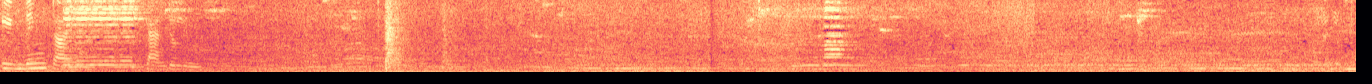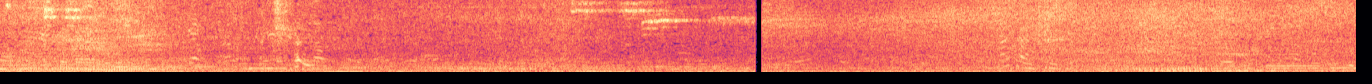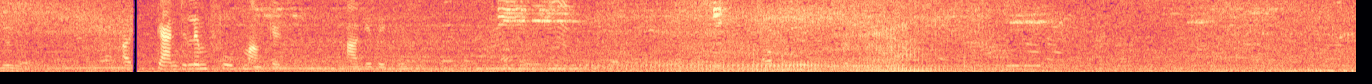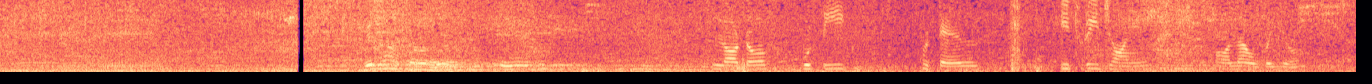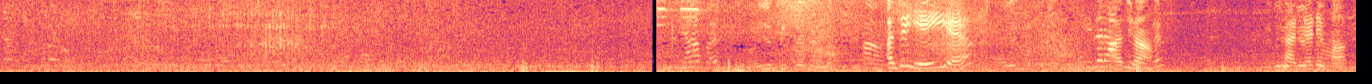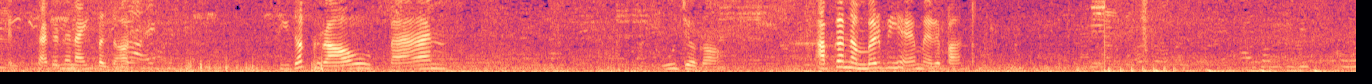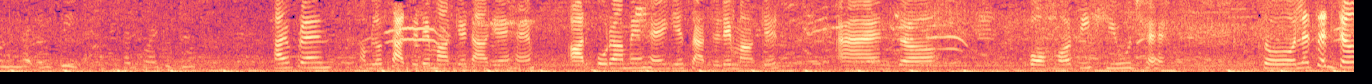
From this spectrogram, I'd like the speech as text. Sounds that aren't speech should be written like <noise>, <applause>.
evening time candling Candolim fruit market आगे देखिए lot of boutiques hotels eatery joints all are over here अच्छा यही है। इधर अच्छा। सैटरडे मार्केट सैटरडे नाइट बाज़ार सीधा क्राउड मैन वो जगह। आपका नंबर भी है मेरे पास. हाय फ्रेंड्स हम लोग सैटरडे मार्केट आ गए हैं। आरपोरा में है ये सैटरडे मार्केट एंड बहुत ही ह्यूज है. सो लेट्स एंटर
